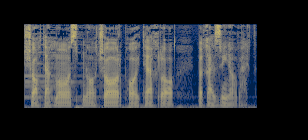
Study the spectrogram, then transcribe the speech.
شاه تحماسب ناچار پایتخت را به قزوین آورد.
